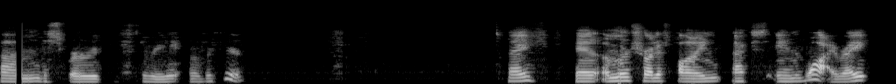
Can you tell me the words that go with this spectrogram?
um, the square root of 3 over here. Okay? And I'm going to try to find x and y, right?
